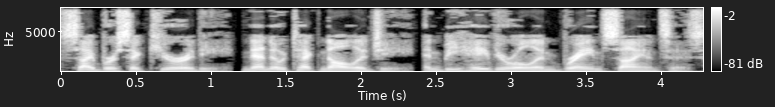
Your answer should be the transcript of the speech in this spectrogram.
cybersecurity, nanotechnology, and behavioral and brain sciences.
